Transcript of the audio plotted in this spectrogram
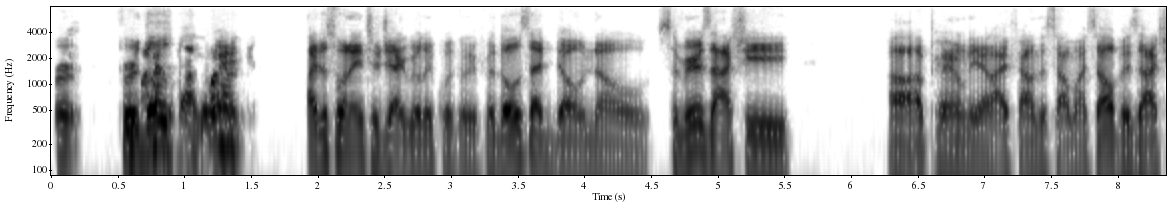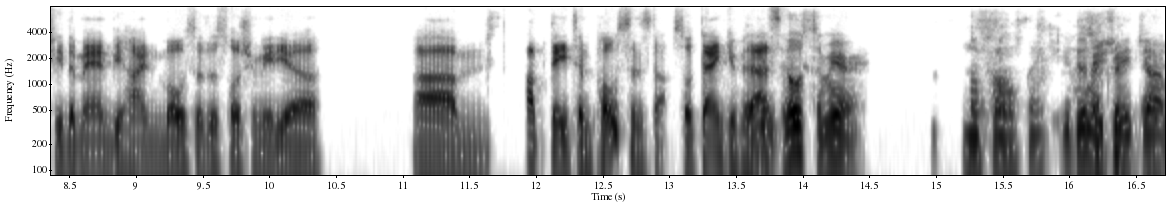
For, for those, by the way, I just want to interject really quickly. For those that don't know, Sameer is actually, uh, apparently, and I found this out myself, is actually the man behind most of the social media um, updates and posts and stuff. So thank you for that. Go, Sameer. No problem. Thank you. You're doing a great job.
